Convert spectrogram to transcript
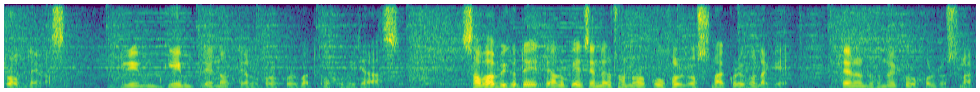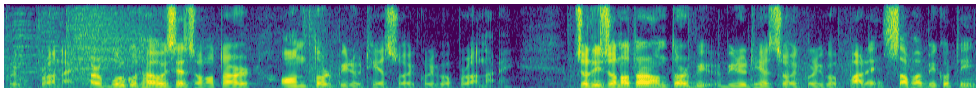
প্ৰব্লেম আছে। গেম গেম প্লেনত তেওঁলোকৰ ক'ৰবাত অসুবিধা আছে। স্বাভাৱিকতেই তেওঁলোকে যেনেধৰণৰ কৌশল ৰচনা কৰিব লাগে তেনেধৰণে কৌশল ৰচনা কৰিব পৰা নাই। আৰু মূল কথা হৈছে জনতাৰ অন্তৰ বিৰোধীয়ে জয় কৰিব পৰা নাই। যদি জনতাৰ অন্তৰ বিৰোধীয়ে জয় কৰিব পাৰে স্বাভাৱিকতেই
